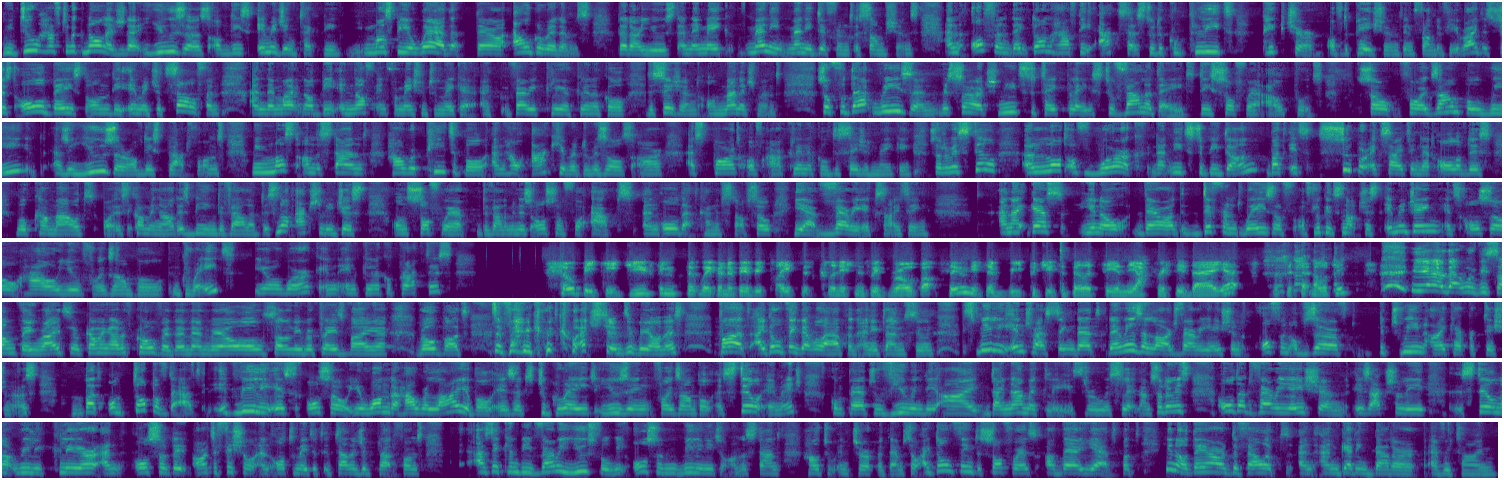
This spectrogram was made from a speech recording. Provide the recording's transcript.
we do have to acknowledge that users of these imaging techniques must be aware that there are algorithms that are used and they make many many different assumptions. And often they don't have the access to the complete picture of the patient in front of you right? It's just all based on the image itself and and there might not be enough information to make a, a very clear clinical decision on management. So for that reason research needs to take place to validate these software outputs so, for example, we, as a user of these platforms, we must understand how repeatable and how accurate the results are as part of our clinical decision making. So, there is still a lot of work that needs to be done, but it's super exciting that all of this will come out or is coming out, is being developed. It's not actually just on software development, it's also for apps and all that kind of stuff. So, yeah, very exciting and i guess you know there are different ways of, of look it's not just imaging it's also how you for example grade your work in, in clinical practice. So Byki do you think that we're going to be replaced as clinicians with robots soon? Is the reproducibility and the accuracy there yet of the technology yeah, that would be something, right? So coming out of COVID and then we're all suddenly replaced by uh, robots. It's a very good question, to be honest. But I don't think that will happen anytime soon. It's really interesting that there is a large variation often observed between eye care practitioners. But on top of that, it really is also, you wonder how reliable is it to grade using, for example, a still image compared to viewing the eye dynamically through a slit lamp. So there is all that variation is actually still not really clear. And also the artificial and automated intelligent platforms as they can be very useful, we also really need to understand how to interpret them. So I don't think the softwares are there yet, but you know they are developed and, and getting better every time.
